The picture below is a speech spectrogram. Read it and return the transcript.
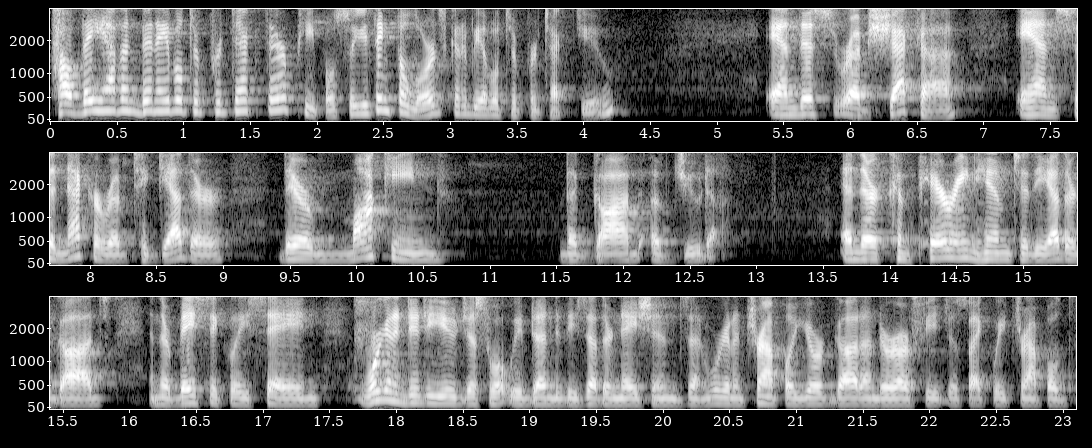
how they haven't been able to protect their people. So you think the Lord's going to be able to protect you? And this Rabshakeh and Sennacherib together, they're mocking the God of Judah. And they're comparing him to the other gods. And they're basically saying, We're going to do to you just what we've done to these other nations. And we're going to trample your God under our feet, just like we trampled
